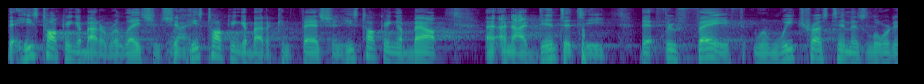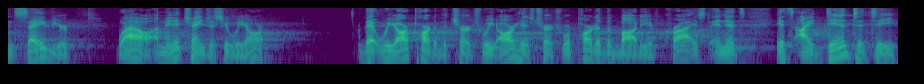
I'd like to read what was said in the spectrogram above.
That he's talking about a relationship, right. he's talking about a confession, he's talking about an identity that through faith, when we trust him as Lord and Savior, wow, I mean, it changes who we are that we are part of the church. We are his church. We're part of the body of Christ. And it's, it's identity.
